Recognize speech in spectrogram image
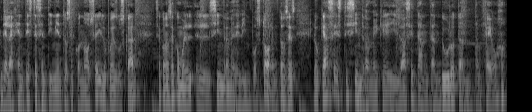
de la gente este sentimiento se conoce y lo puedes buscar, se conoce como el, síndrome del impostor. Entonces, lo que hace este síndrome que, y lo hace tan, tan duro, tan, tan feo,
